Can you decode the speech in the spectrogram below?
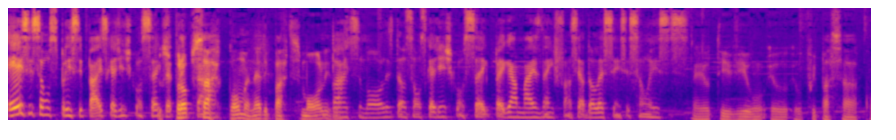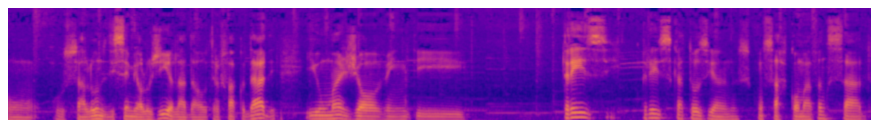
esses são os principais que a gente consegue os detectar. Os próprios sarcomas, né, de partes moles. Né? Partes né? moles, então são os que a gente consegue pegar mais na infância e adolescência, são esses. Eu tive, um, eu, eu fui passar com os alunos de semiologia lá da outra faculdade e uma jovem de 13, 13, 14 anos com sarcoma avançado,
